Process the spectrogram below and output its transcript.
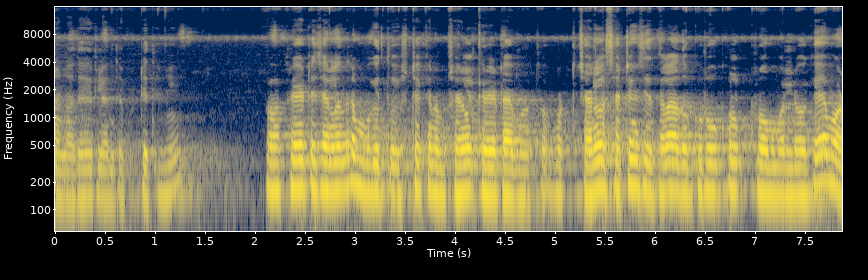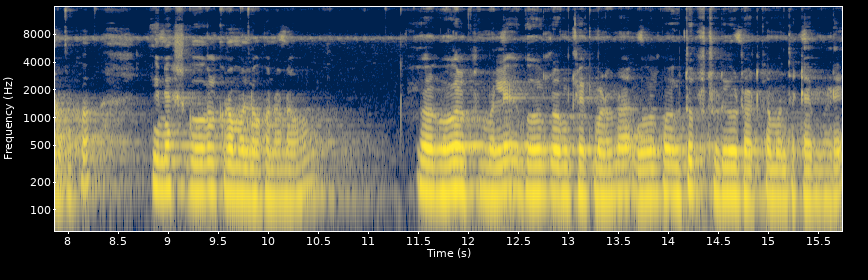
ನಾನು ಅದೇ ಇರಲಿ ಅಂತ ಬಿಟ್ಟಿದ್ದೀನಿ. ಇವಾಗ ಕ್ರಿಯೇಟ್ ಚಾನಲ್ ಅಂದರೆ ಮುಗೀತು. ಇಷ್ಟಕ್ಕೆ ನಮ್ಮ ಚಾನಲ್ ಕ್ರಿಯೇಟ್ ಆಗಿಬಿಡ್ತು. ಬಟ್ ಚಾನಲ್ ಸೆಟ್ಟಿಂಗ್ಸ್ ಇದೆಯಲ್ಲ, ಅದು ಗೂಗಲ್ ಕ್ರೋಮಲ್ಲಿ ಹೋಗೇ ಮಾಡಬೇಕು. ಈಗ ನೆಕ್ಸ್ಟ್ ಗೂಗಲ್ ಕ್ರೋಮಲ್ಲಿ ಹೋಗೋಣ ನಾವು. ಇವಾಗ ಗೂಗಲ್ ಕ್ರೋಮಲ್ಲಿ ಗೂಗಲ್ ಕ್ರೋಮ್ ಕ್ಲಿಕ್ ಮಾಡೋಣ. Google YouTube studio dot com ಅಂತ ಟೈಪ್ ಮಾಡಿ.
